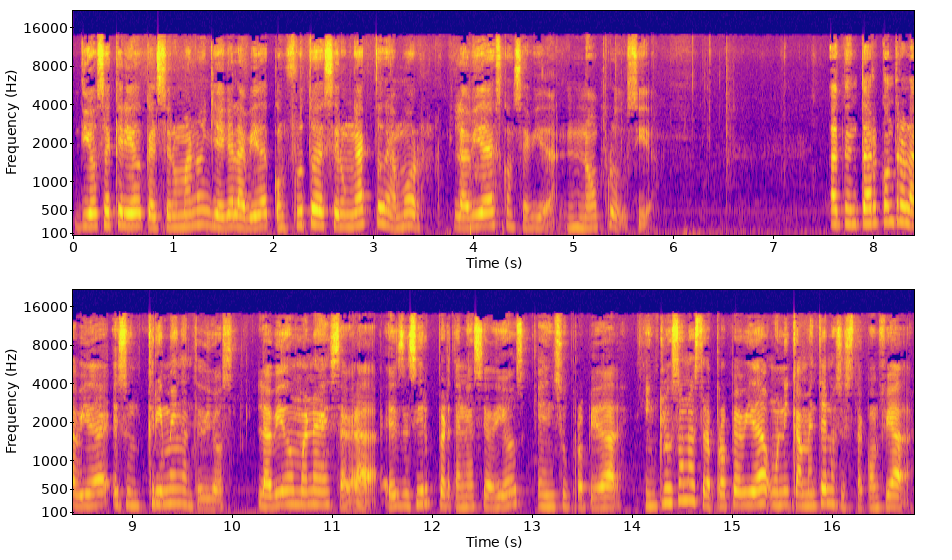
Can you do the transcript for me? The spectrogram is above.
Dios ha querido que el ser humano llegue a la vida con fruto de ser un acto de amor. La vida es concebida, no producida. Atentar contra la vida es un crimen ante Dios. La vida humana es sagrada, es decir, pertenece a Dios en su propiedad. Incluso nuestra propia vida únicamente nos está confiada.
